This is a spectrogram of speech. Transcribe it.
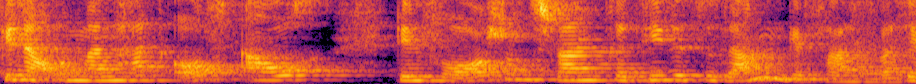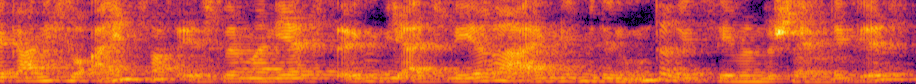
Genau, und man hat oft auch den Forschungsstand präzise zusammengefasst, was ja gar nicht so einfach ist, wenn man jetzt irgendwie als Lehrer eigentlich mit den Unterrichtsthemen beschäftigt ist.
